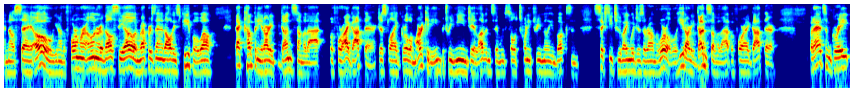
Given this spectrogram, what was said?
and they'll say, oh, you know, the former owner of LCO and represented all these people. Well, that company had already done some of that before I got there. Just like Guerrilla Marketing, between me and Jay Levinson, we've sold 23 million books in 62 languages around the world. Well, he'd already done some of that before I got there. But I had some great,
